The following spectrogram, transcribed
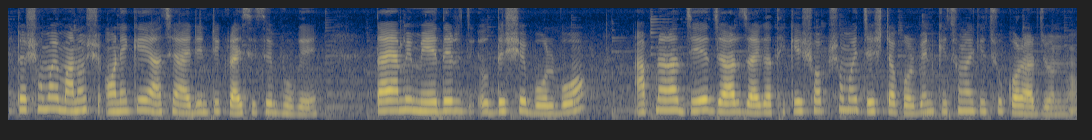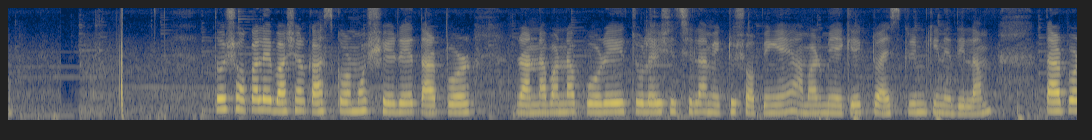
একটা সময় মানুষ অনেকেই আছে আইডেন্টি ক্রাইসিসে ভোগে। তাই আমি মেয়েদের উদ্দেশ্যে বলব, আপনারা যে যার জায়গা থেকে সব সময় চেষ্টা করবেন কিছু না কিছু করার জন্য। তো সকালে বাসার কাজকর্ম সেরে তারপর রান্না বান্না করে চলে এসেছিলাম একটু শপিংয়ে আমার মেয়েকে একটু আইসক্রিম কিনে দিলাম। তারপর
